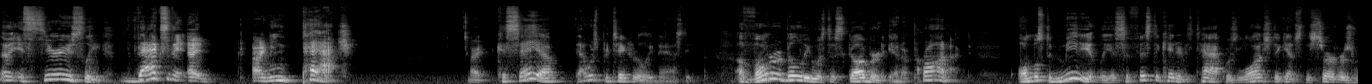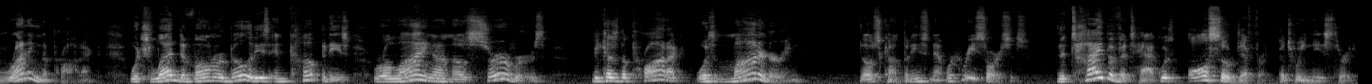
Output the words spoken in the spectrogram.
I mean, seriously, vaccinate, I, I mean, patch. All right, Kaseya, that was particularly nasty. A vulnerability was discovered in a product. Almost immediately, a sophisticated attack was launched against the servers running the product, which led to vulnerabilities in companies relying on those servers because the product was monitoring those companies' network resources. The type of attack was also different between these three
